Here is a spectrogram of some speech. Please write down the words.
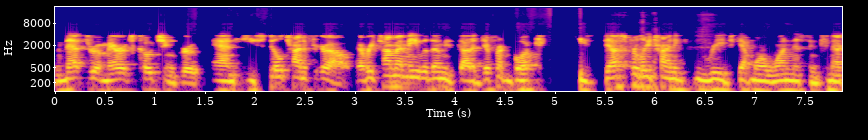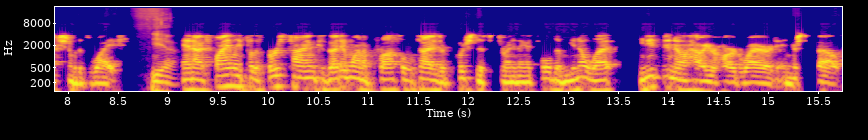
We met through a marriage coaching group, and he's still trying to figure out. Every time I meet with him, he's got a different book. He's desperately trying to read to get more oneness and connection with his wife. Yeah. And I finally, for the first time, because I didn't want to proselytize or push this or anything, I told him, you know what? You need to know how you're hardwired and your spouse.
